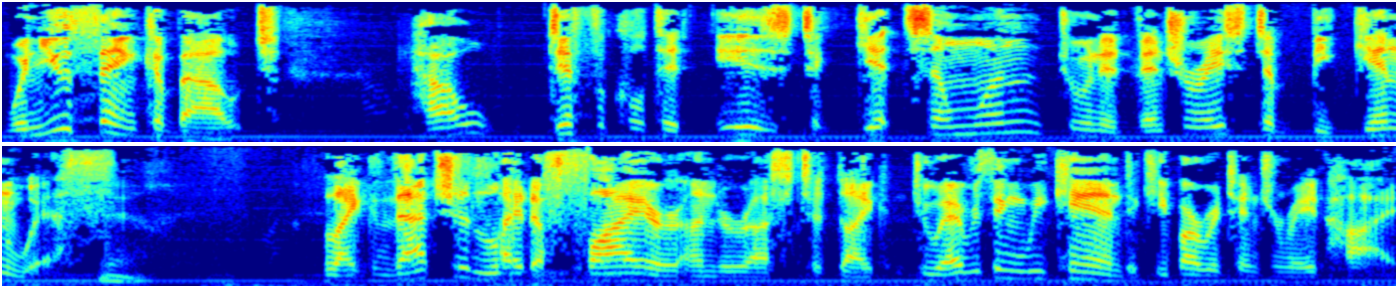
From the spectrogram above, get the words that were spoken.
when you think about how difficult it is to get someone to an adventure race to begin with, Yeah. like that should light a fire under us to like do everything we can to keep our retention rate high.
